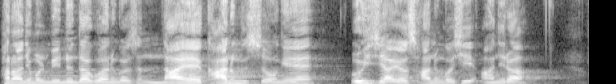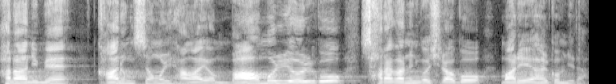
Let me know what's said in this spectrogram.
하나님을 믿는다고 하는 것은 나의 가능성에 의지하여 사는 것이 아니라 하나님의 가능성을 향하여 마음을 열고 살아가는 것이라고 말해야 할 겁니다.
